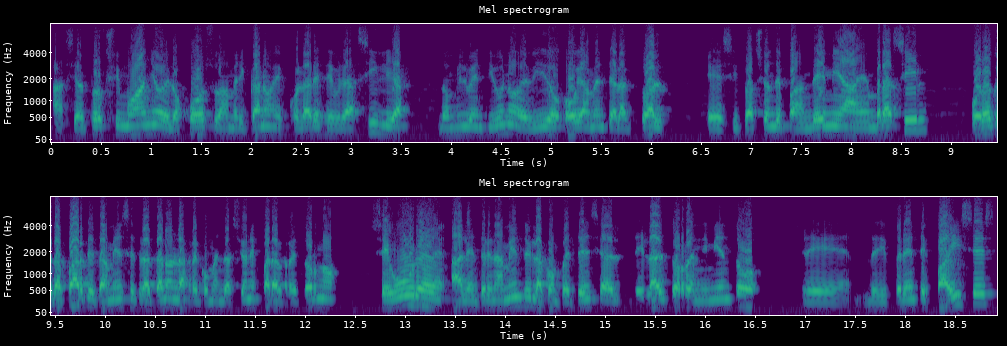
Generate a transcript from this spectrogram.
hacia el próximo año de los Juegos Sudamericanos Escolares de Brasilia 2021, debido obviamente a la actual eh, situación de pandemia en Brasil. Por otra parte, también se trataron las recomendaciones para el retorno seguro al entrenamiento y la competencia del alto rendimiento de, diferentes países.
